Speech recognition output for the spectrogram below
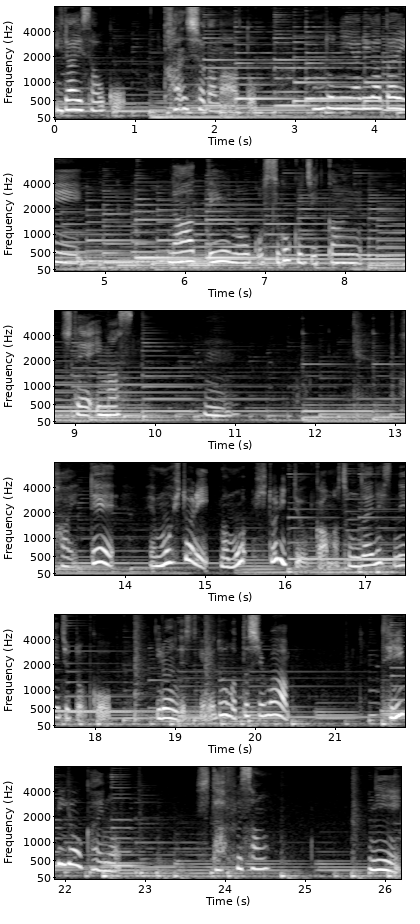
う偉大さをこう感謝だなと本当にありがたいなっていうのをこうすごく実感しています。うん、はいでえもう一人、まあ、もう一人っていうか、まあ、存在ですねちょっとこういるんですけれど私はテレビ業界のスタッフさんに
